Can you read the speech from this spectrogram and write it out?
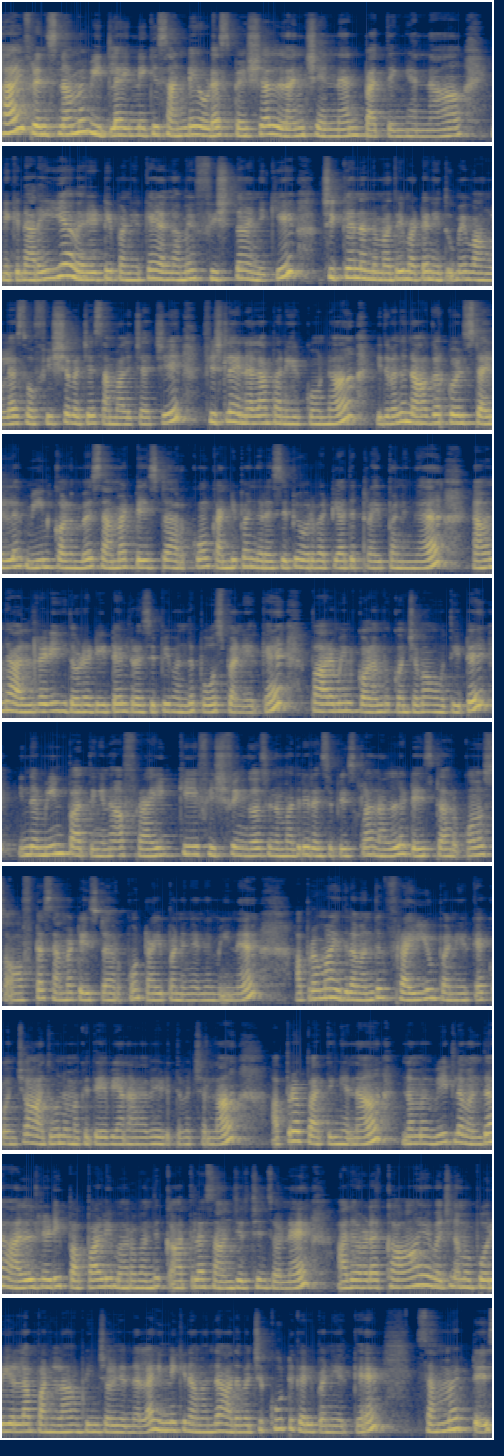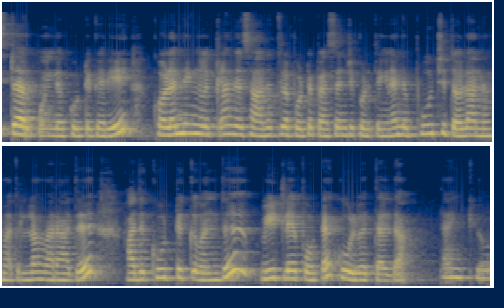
Hi friends நம்ம வீட்டில் இன்றைக்கி சண்டேயோட ஸ்பெஷல் லன்ச் என்னன்னு பார்த்தீங்கன்னா இன்றைக்கி நிறைய வெரைட்டி பண்ணியிருக்கேன் எல்லாமே ஃபிஷ் தான் இன்றைக்கி சிக்கன் அந்த மாதிரி மட்டன் எதுவுமே வாங்கல. ஸோ ஃபிஷ்ஷை வச்சு சமாளிச்சாச்சு. ஃபிஷ்ஷில் என்னெல்லாம் பண்ணியிருக்கோன்னா இது வந்து நாகர்கோவில் ஸ்டைலில் மீன் குழம்பு. செம டேஸ்ட்டாக இருக்கும். கண்டிப்பாக இந்த ரெசிபி ஒரு வாட்டியாவது ட்ரை பண்ணுங்கள் நான் வந்து ஆல்ரெடி இதோட டீட்டெயில் ரெசிபி வந்து போஸ்ட் பண்ணியிருக்கேன் பாறை மீன் குழம்பு கொஞ்சமாக ஊற்றிட்டு இந்த மீன் பார்த்தீங்கன்னா ஃப்ரைக்கு ஃபிஷ் ஃபிங்கர்ஸ் இந்த மாதிரி ரெசிபீஸ்க்கெலாம் நல்ல டேஸ்ட்டாக இருக்கும். சாஃப்டாக செம்ம டேஸ்ட்டாக இருக்கும். ட்ரை பண்ணுங்கள் இந்த மீன். அப்புறமா இதில் வந்து ஃப்ரையும் பண்ணியிருக்கேன் கொஞ்சம் அதுவும் நமக்கு தேவையான அளவு எடுத்து வச்சிடலாம். அப்புறம் பார்த்திங்கன்னா நம்ம வீட்டில் வந்து ஆல்ரெடி பப்பாளி மரம் வந்து காற்றுல சாஞ்சிருச்சுன்னு சொன்னேன். அதோட காயை வச்சு நம்ம பொரியல்லாம் பண்ணலாம் அப்படின்னு சொல்லியிருந்தேன்ல. இன்றைக்கி நான் வந்து அதை வச்சு கூட்டுக்கறி பண்ணியிருக்கேன். செம்ம டேஸ்ட்டாக இருக்கும் இந்த கூட்டுக்கறி. குழந்தைங்களுக்குலாம் இந்த சாதத்தில் போட்டு பிசைஞ்சு கொடுத்தீங்கன்னா இந்த பூச்சி தொல்லை அந்த மாதிரிலாம் வராது. அது கூட்டுக்கு வந்து வீட்டிலே போட்ட கூழ் வத்தல் தான். தேங்க்யூ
